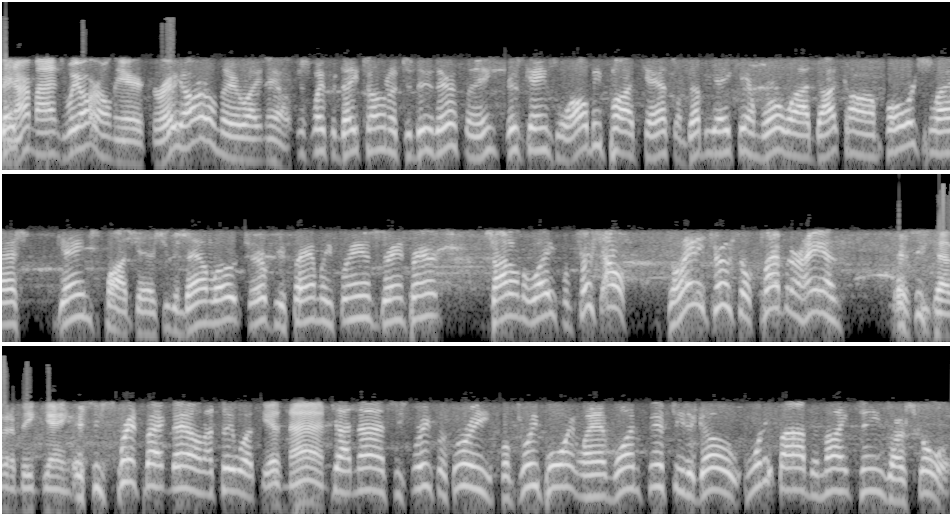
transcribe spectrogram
they, in our minds we are on the air, correct? We are on there right now. Just wait for Daytona to do their thing. These games will all be podcasts on WAKMWorldwide.com forward slash games podcast. You can download, share with your family, friends, grandparents. Shot on the way from Trush. Oh, Delaney Trussell clapping her hands and she's having a big game. If she sprints back down, I tell you what. She has nine. She got nine. She's three for three from three point land. 150 to go. 25 to 19 is our score.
